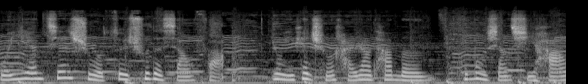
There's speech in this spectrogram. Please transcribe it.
我依然坚持我最初的想法，用一片橙海让他们为梦想起航，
